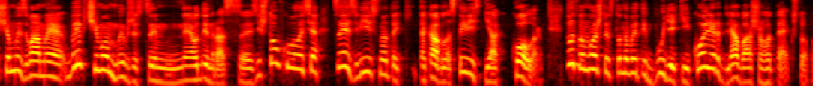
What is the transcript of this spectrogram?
що ми з вами вивчимо, ми вже з цим не один раз е, зіштовхувалися, це, звісно, так, така властивість, як color. Тут ви можете встановити будь-який колір для вашого тексту.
